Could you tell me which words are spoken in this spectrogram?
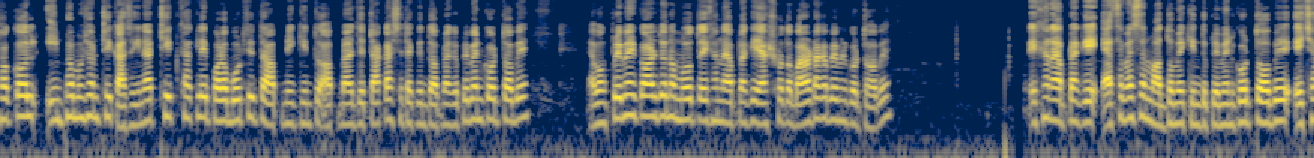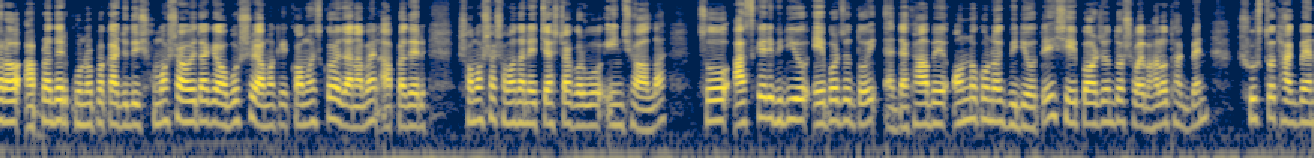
সকল ইনফরমেশন ঠিক আছে কিনা। ঠিক থাকলে পরবর্তীতে আপনি কিন্তু আপনার যে টাকা সেটা কিন্তু আপনাকে পেমেন্ট করতে হবে। এবং পেমেন্ট করার জন্য মূলত এখানে আপনাকে একশত বারো টাকা পেমেন্ট করতে হবে। এখানে আপনাকে এস এম এর মাধ্যমে কিন্তু পেমেন্ট করতে হবে। এছাড়াও আপনাদের কোনো প্রকার যদি সমস্যা হয়ে থাকে, অবশ্যই আমাকে কমেন্টস করে জানাবেন। আপনাদের সমস্যা সমাধানের চেষ্টা করব ইনশাআল্লাহ। সো আজকের ভিডিও এ পর্যন্তই। দেখা হবে অন্য কোনো এক ভিডিওতে সেই পর্যন্ত সবাই ভালো থাকবেন, সুস্থ থাকবেন।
